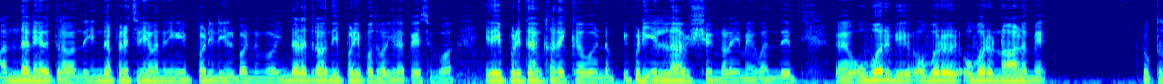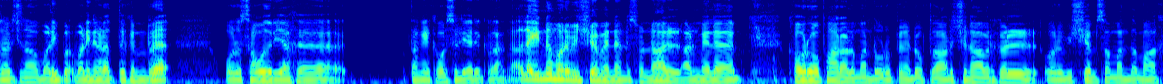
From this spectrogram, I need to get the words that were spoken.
அந்த நேரத்தில் வந்து இந்த பிரச்சனையை வந்து நீங்கள் இப்படி டீல் பண்ணுங்க இந்த இடத்துல வந்து இப்படி பொது வழியில் பேசுங்க இதை இப்படித்தான் கதைக்க வேண்டும். இப்படி எல்லா விஷயங்களையுமே வந்து ஒவ்வொரு வி- ஒவ்வொரு ஒவ்வொரு நாளுமே டாக்டர் அர்ச்சனா வழி வழி நடத்துகின்ற ஒரு சகோதரியாக தங்கை கௌசல்யா இருக்கிறாங்க. அதில் இன்னும் ஒரு விஷயம் என்னன்னு சொன்னால் அண்மையில் கௌரவ பாராளுமன்ற உறுப்பினர் டாக்டர் அர்ச்சனா அவர்கள் ஒரு விஷயம் சம்பந்தமாக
